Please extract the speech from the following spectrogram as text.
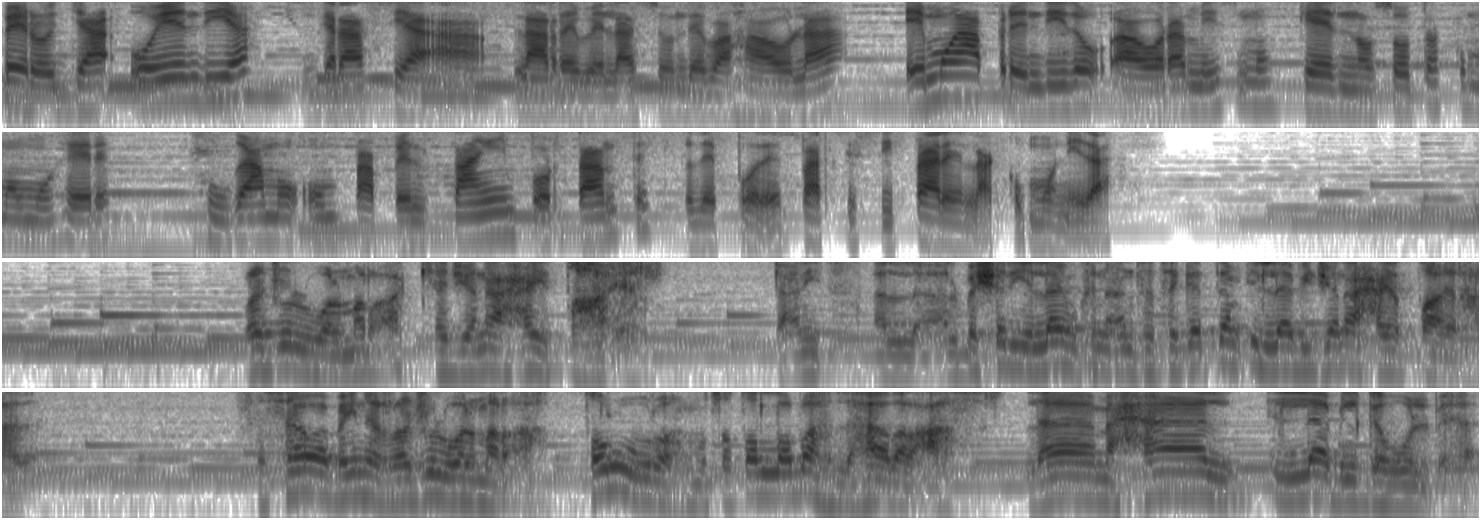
pero ya hoy en día, gracias a la revelación de Bajaola, hemos aprendido ahora mismo que nosotras como mujeres jugamos un papel tan importante de poder participar en la comunidad. الرجل والمرأة كجناحي طائر يعني ال- البشرية لا يمكن أن تتقدم إلا بجناحي الطائر هذا فساوى بين الرجل والمرأة ضرورة متطلبة لهذا العصر لا محال إلا بالقبول بها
